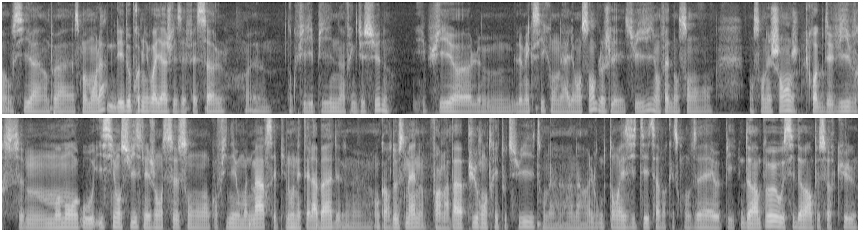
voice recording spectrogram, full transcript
aussi un peu à ce moment-là. Les deux premiers voyages, je les ai faits seuls, euh, donc Philippines, Afrique du Sud. Et puis euh, le, Mexique, on est allé ensemble. Je l'ai suivi en fait dans son dans son échange. Je crois que de vivre ce moment où ici en Suisse les gens se sont confinés au mois de mars et puis nous on était là-bas euh, encore deux semaines. Enfin on n'a pas pu rentrer tout de suite. On a, on a longtemps hésité de savoir qu'est-ce qu'on faisait. Et puis d'un peu aussi d'avoir un peu ce recul.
